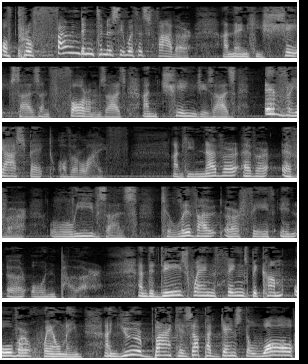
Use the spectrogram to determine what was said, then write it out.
of profound intimacy with His Father. And then He shapes us and forms us and changes us every aspect of our life. And He never, ever, ever leaves us to live out our faith in our own power and the days when things become overwhelming and your back is up against the wall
